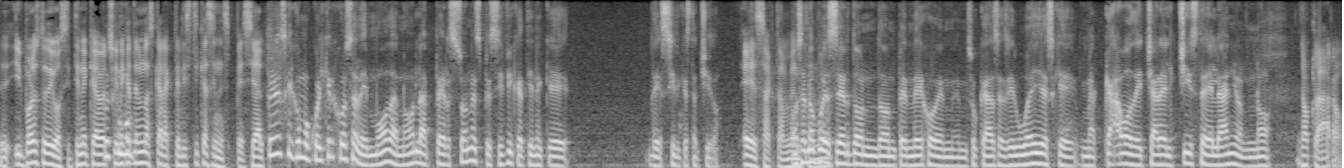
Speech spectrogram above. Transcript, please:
Eh, Y por eso te digo, si tiene que haber, Pues tiene que tener unas características en especial. Pero es que como cualquier cosa de moda, ¿no? La persona específica tiene que decir que está chido. Exactamente. O sea, no puede ser don, don pendejo en, en su casa decir, güey, es que me acabo de echar el chiste del año. No, No, claro.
